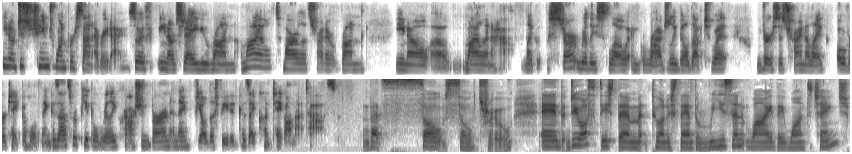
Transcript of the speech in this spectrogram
you know, just change 1% every day. So if, you know, today you run a mile, tomorrow let's try to run, you know, a mile and a half. Like start really slow and gradually build up to it versus trying to like overtake the whole thing. Cause that's where people really crash and burn and they feel defeated because they couldn't take on that task. That's so, so true. And do you also teach them to understand the reason why they want to change?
